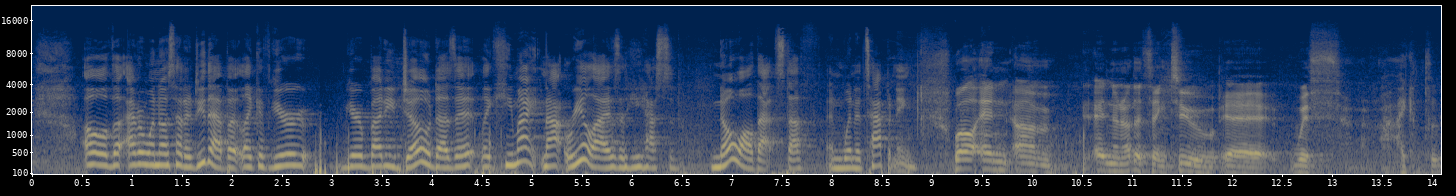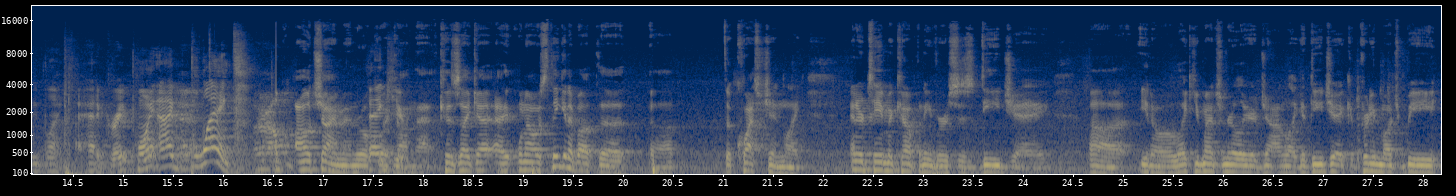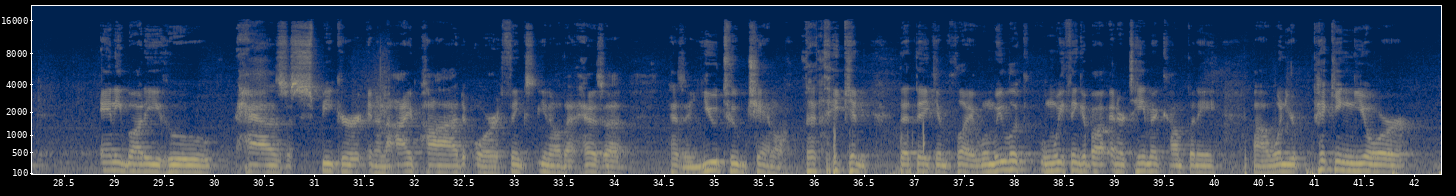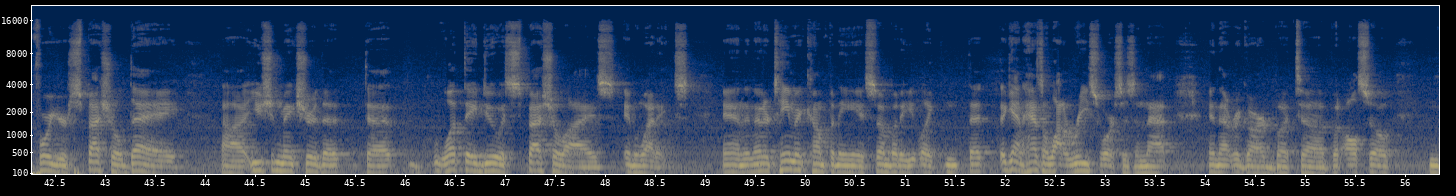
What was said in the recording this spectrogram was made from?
oh the, everyone knows how to do that but like if your your buddy joe does it like he might not realize that he has to know all that stuff and when it's happening Well, and um, and another thing too, uh, with I completely blanked. I had a great point, and I blanked. I'll, I'll chime in real Thank quick you. on that because, like, I, I, when I was thinking about the uh, the question like entertainment company versus DJ. Uh, you know, like you mentioned earlier, John, like a DJ could pretty much be anybody who has a speaker in an iPod or thinks you know that has a has a YouTube channel that they can that they can play. When we look when we think about entertainment company, uh, when you're picking your for your special day, uh, you should make sure that that what they do is specialize in weddings. And an entertainment company is somebody like that again has a lot of resources in that in that regard, but uh, but also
